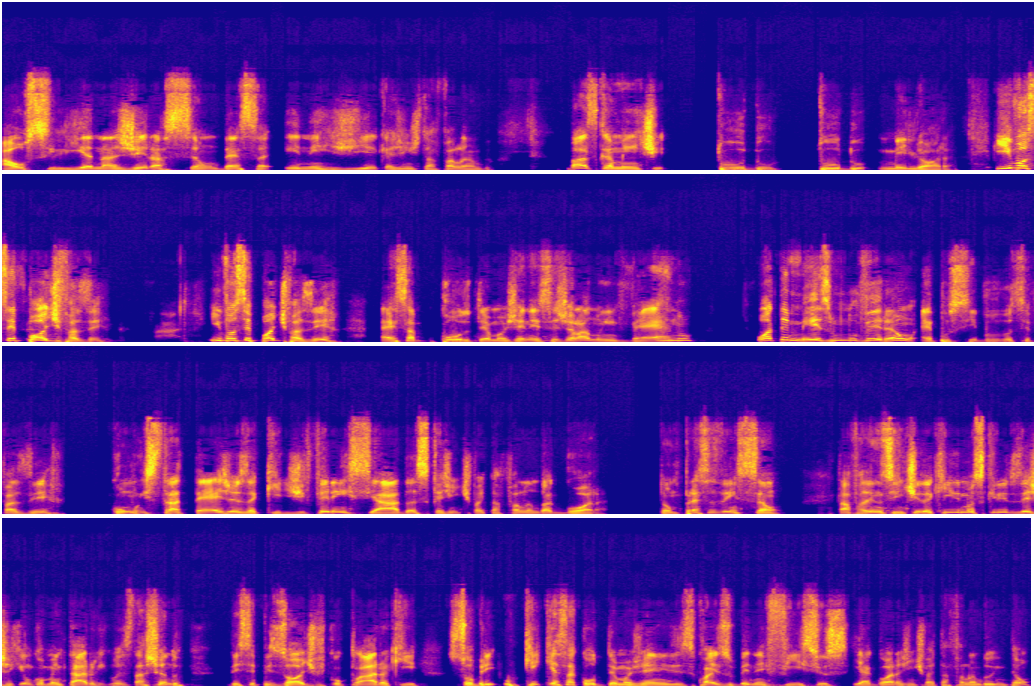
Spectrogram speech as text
auxilia na geração dessa energia que a gente está falando. Basicamente, tudo, tudo melhora. E você pode fazer. E você pode fazer essa cold termogênese, seja lá no inverno ou até mesmo no verão. É possível você fazer com estratégias aqui diferenciadas que a gente vai estar tá falando agora. Então presta atenção. Tá fazendo sentido aqui? Meus queridos, deixa aqui um comentário. O que você está achando desse episódio? Ficou claro aqui sobre o que é essa cold termogênese, quais os benefícios, e agora a gente vai estar tá falando, então,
